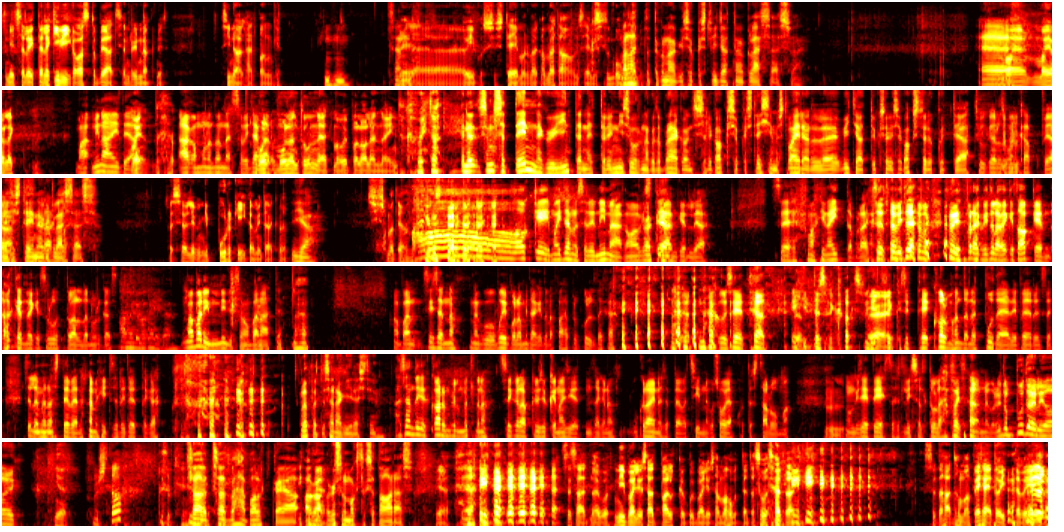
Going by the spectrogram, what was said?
nüüd sa lõid talle kiviga vastu pead, see on rünnak nüüd. Sina lähed vangi. mm. -hmm. see on meie õigussüsteem on väga mäda, on see, mis kas te mäletate kunagi siukest videot nagu Glass Ass või? äh,. ma, ma ei ole, ma, mina ei tea ei, aga mul on tunne, et sa võid mul, jagada. mul on tunne, et ma võib-olla olen näinud, aga ma ei tea. ei no selles mõttes, et enne kui internet oli nii suur, nagu ta praegu on, siis oli kaks siukest esimest viral videot, üks oli see kaks tüdrukut ja, Two girls, one Mhm. cup ja ja. siis teine oli Glass Ass. kas see oli mingi purgiga midagi või? jah, siis ma tean. okei, ma ei teadnud selle nime, aga ma vist okay. tean küll jah. see, ma ei näita praegu seda videot, praegu ei tule väikest akent, akent väikest ruutu alla nurgas. aa, meil juba käib jah? ma panin lindistama, ma panen alati. ahah, ma panen, siis on noh, nagu võib-olla midagi tuleb vahepeal kulda ka. nagu see, et tead, ehitusel kaks meest lükkasid te kolmandale pudeli perse, sellepärast Steven enam ehitusel ei tööta ka. Lõpetas ära kiiresti. aga see on tegelikult karm küll, mõtle noh, see kõlab küll siukene asi, et midagi noh, ukrainlased peavad siin nagu soojakutest taluma. Mm. ongi see, et eestlased lihtsalt tulevad ja on nagu nüüd on pudeliaeg. jah, mis toh? saad, saad vähe palka ja, aga, aga sulle makstakse taaras. jah. ja, ja, ja, ja, ja. sa saad nagu, nii palju saad palka, kui palju sa mahutada suudad kas sa tahad oma pere toita või ei?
